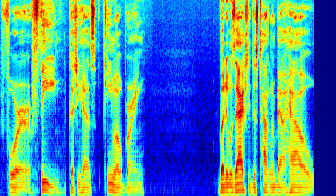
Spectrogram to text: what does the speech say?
for Fee because she has chemo brain, but it was actually just talking about how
